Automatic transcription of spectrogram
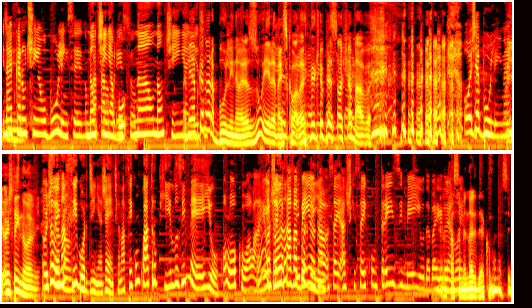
E na de- época não tinha o bullying? Você não, não tinha por bu- isso? não, não tinha Na minha isso. época não era bullying, não, era zoeira na Era escola, zoeira, que o pessoal cara. chamava. Hoje é bullying, né? Hoje, hoje tem nome. Hoje Não, tem eu nome. nasci gordinha, gente. Eu nasci com 4 quilos e meio. Ô, louco, olha lá. É, eu então achei eu que eu tava bem, eu gordinha. tava, saí- acho que saí com 3,5 da barriga Eu da não minha faço a mãe. menor ideia como eu nasci.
